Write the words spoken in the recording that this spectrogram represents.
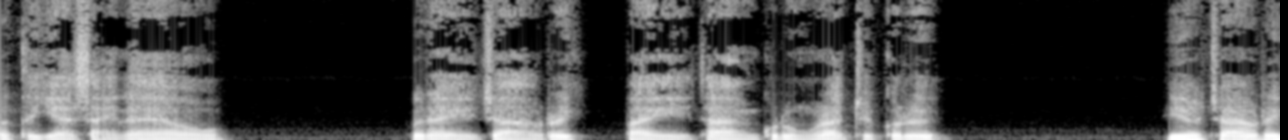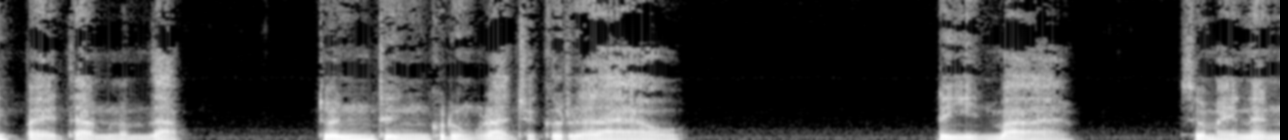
อัธยาศัยแล้วก็ได้จาริกไปทางกรุงราชกฤห์เที่ยวจาริกไปตามลำดับ จนถึงกรุงราชกฤห์แล้ว ได้ยินว่า สมัยนั้น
